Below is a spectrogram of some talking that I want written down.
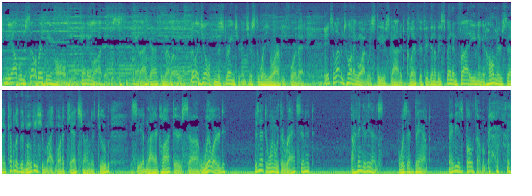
From the album Celebrate Me Home, Kenny Loggins. And I got the melody. Billy Joel from The Stranger and Just the Way You Are before that. It's 1121 with Steve Scott at Cliff. If you're going to be spending Friday evening at home, there's a couple of good movies you might want to catch on the tube. See, at 9 o'clock, there's uh, Willard. Isn't that the one with the rats in it? I think it is. Or was that Ben? Maybe it's both of them.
